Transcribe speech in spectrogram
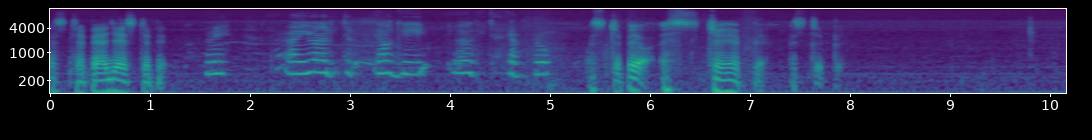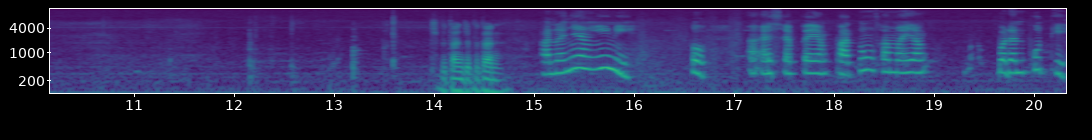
SCP aja SCP. Nih. Ayo lagi lagi lagi cari yang seru. SCP yo, SCP, SCP. Cepetan, cepetan. Adanya yang ini. Tuh, SCP yang patung sama yang badan putih.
